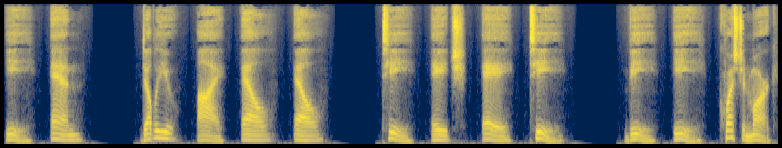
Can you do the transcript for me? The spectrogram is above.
E, N, W, I, L, L, T, H, A, T, B, E, question mark.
